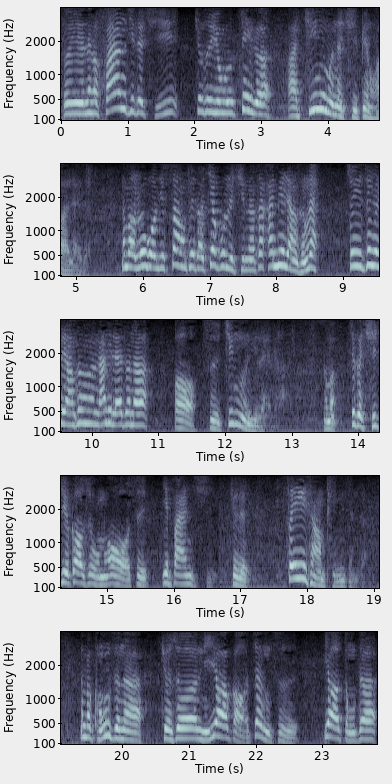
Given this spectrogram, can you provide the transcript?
所以那个繁体的棋就是用这个啊经文的旗变化而来的。那么如果你上退到甲骨文的棋呢，它还没两横呢，所以这个两横哪里来的呢？哦，是经文里来的。那么这个棋就告诉我们，哦，是一般棋，就是非常平整的。那么孔子呢，就说你要搞政治，要懂得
